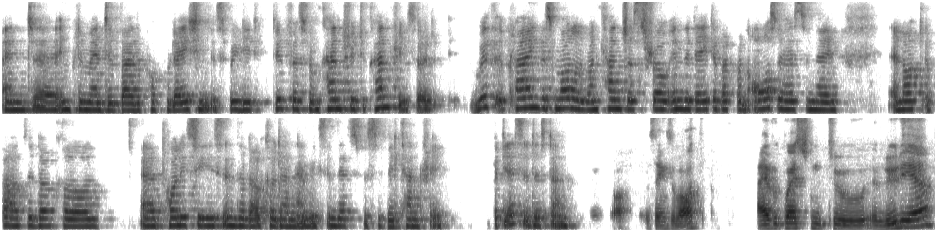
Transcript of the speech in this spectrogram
and uh, implemented by the population is really differs from country to country. So it, with applying this model, one can't just throw in the data, but one also has to know a lot about the local uh, policies and the local dynamics in that specific country. But yes, it is done. Well, thanks a lot. I have a question to Lydia.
